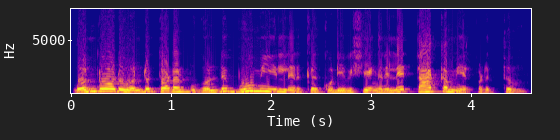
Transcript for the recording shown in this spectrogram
ஒன்றோடு ஒன்று தொடர்பு கொண்டு பூமியில் இருக்கக்கூடிய விஷயங்களிலே தாக்கம் ஏற்படுத்தும்.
